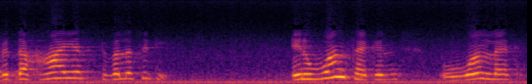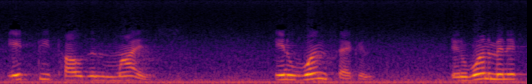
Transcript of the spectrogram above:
with the highest velocity. In one second, one lakh eighty thousand miles. In one second, in one minute,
